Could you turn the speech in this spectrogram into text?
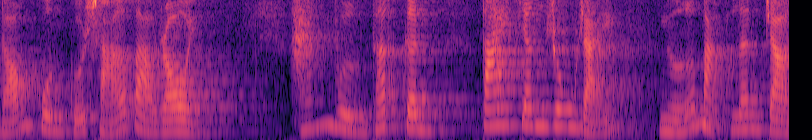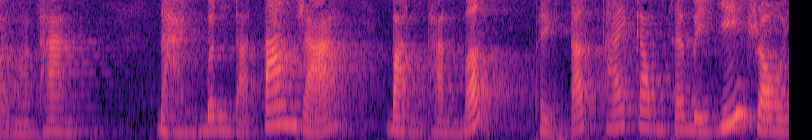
đón quân của sở vào rồi. Hán vương thất kinh, tay chân run rẩy ngửa mặt lên trời mà than Đại binh đã tan rã, bành thành mất Thì tất Thái Công sẽ bị giết rồi.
